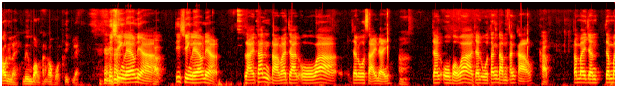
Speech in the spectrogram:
ต้นเลย ลืมบอกตั้งแต่หัวคลิปเลย ที่จริงแล้วเนี่ย ครับ ที่จริงแล้วเนี่ย หลายท่านถามอาจารย์โอว่าอาจารย์โอสายไหน อ่าอาจารย์โอบอกว่าอาจารย์โอตั้งดำตั้งขาวครับ ทำไมอาจารย์ทำไม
